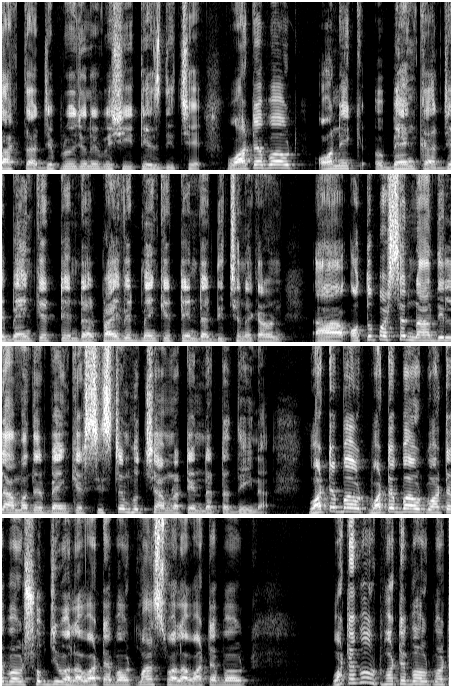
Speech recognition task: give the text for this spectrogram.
ডাক্তার যে প্রয়োজনের বেশি টেস্ট দিচ্ছে? হোয়াট অ্যাবাউট অনেক ব্যাংকার যে ব্যাংকের টেন্ডার প্রাইভেট ব্যাংকের টেন্ডার দিচ্ছে না। কারণ অত পার্সেন্ট না দিলে আমাদের ব্যাংকের সিস্টেম হচ্ছে আমরা টেন্ডারটা দেই না। What about what about what about সবজিওয়ালা? হোয়াট অ্যাবাউট মাছওয়ালা? What about what about what about what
